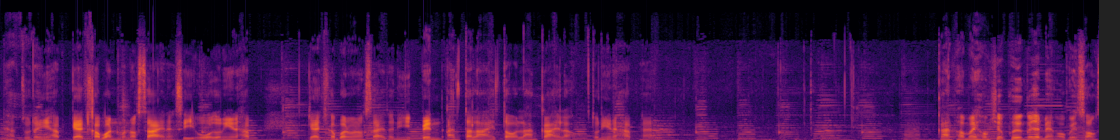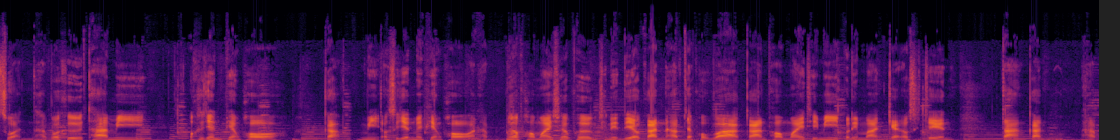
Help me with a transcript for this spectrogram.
นะครับส่วนตัวนี้ครับแก๊สคาร์บอนมอนอกไซด์นะ CO ตัวนี้นะครับแก๊สคาร์บอนมอนอกไซด์ตัวนี้เป็นอันตรายต่อร่างกายเราตัวนี้นะครับอ่าการเผาไหม้ของเชื้อเพลิงก็จะแบ่งออกเป็น 2 ส่วนนะครับก็คือถ้ามีออกซิเจนเพียงพอกับมีออกซิเจนไม่เพียงพอนะครับเมื่อเผาไหม้เชื้อเพลิงชนิดเดียวกันนะครับ จะพบว่าการเผาไหม้ที่มีปริมาณแก๊สออกซิเจนต่างกันนะครับ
